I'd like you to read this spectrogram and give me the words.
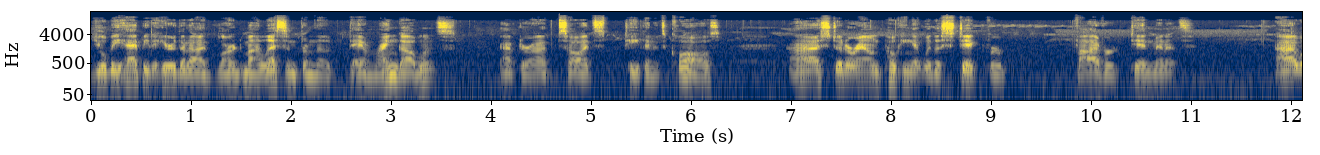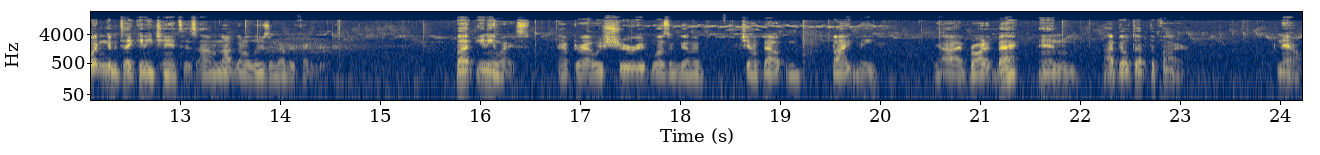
you'll be happy to hear that I learned my lesson from the damn rain goblins. After I saw its teeth and its claws, I stood around poking it with a stick for five or ten minutes. I wasn't going to take any chances. I'm not going to lose another finger. But, anyways, after I was sure it wasn't going to jump out and bite me, I brought it back and I built up the fire. Now,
